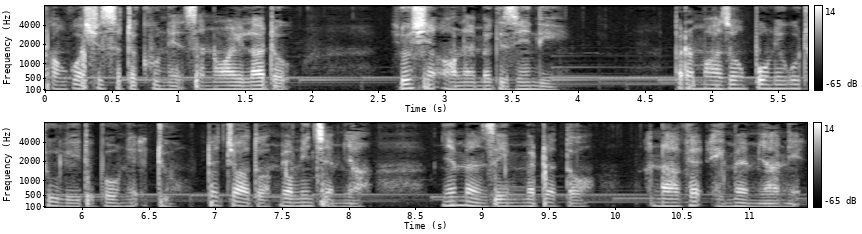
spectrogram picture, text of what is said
1982ခုနှစ်ဇန်နဝါရီလတို့ရုပ်ရှင်အွန်လိုင်းမဂဇင်းသည်ပ ထမဆုံးပုံနေဝတ္ထုလေးတစ်ပုဒ်နှင့်အတူတက်ကြသောမျှော်လင့်ချက်များမျက်မှန်စိမ့်မတက်သောအနာဂတ်အိမ်မက်များနှင့်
